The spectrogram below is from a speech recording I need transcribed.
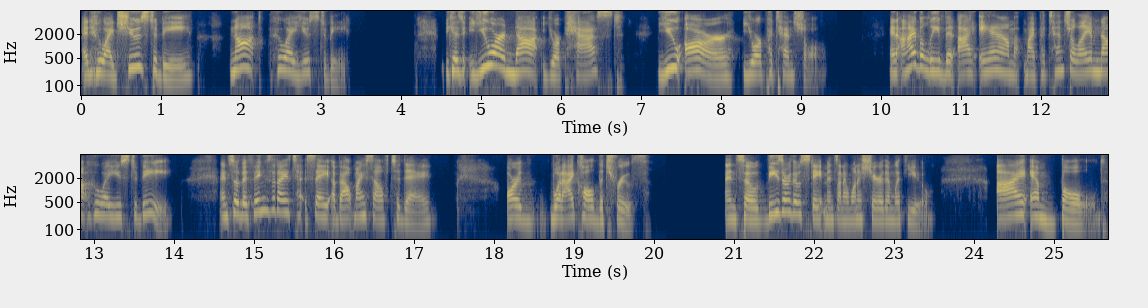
and who I choose to be, not who I used to be. Because you are not your past, you are your potential. And I believe that I am my potential. I am not who I used to be. And so the things that I t- say about myself today are what I call the truth. And so these are those statements, and I want to share them with you. I am bold.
